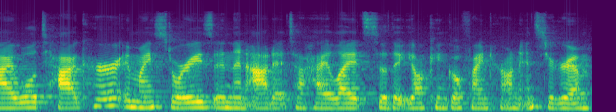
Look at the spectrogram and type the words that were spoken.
I will tag her in my stories and then add it to highlights so that y'all can go find her on Instagram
